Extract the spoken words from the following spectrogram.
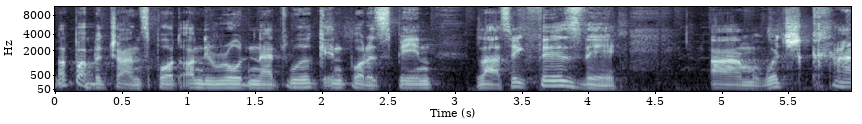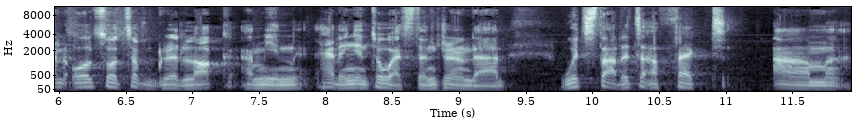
not public transport on the road network in Port of Spain last week Thursday, um, which had all sorts of gridlock. I mean, heading into Western Trinidad, which started to affect um,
